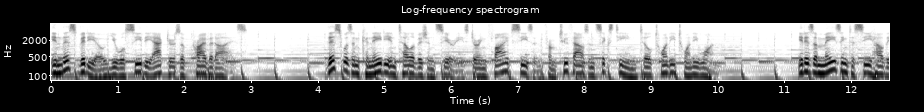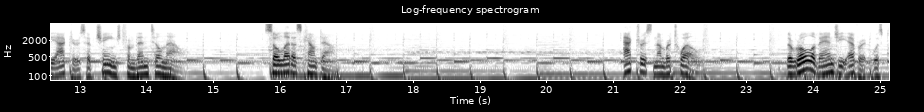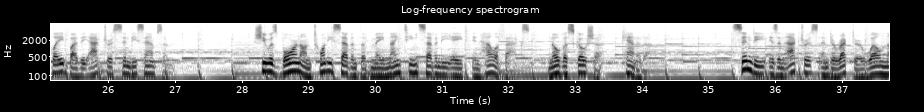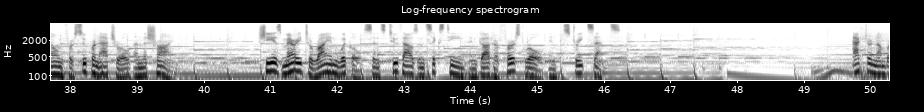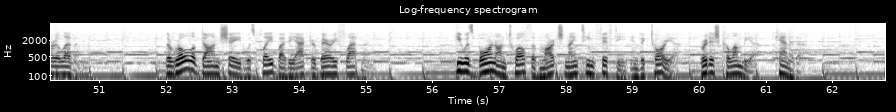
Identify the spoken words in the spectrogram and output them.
In this video you will see the actors of Private Eyes. This was an Canadian television series during five season from 2016 till 2021. It is amazing to see how the actors have changed from then till now. So let us count down. Actress number 12. The role of Angie Everett was played by the actress Cindy Sampson. She was born on 27 May 1978 in Halifax, Nova Scotia, Canada. Cindy is an actress and director well known for Supernatural and The Shrine. She is married to Ryan Wickle since 2016 and got her first role in Street Sense. Actor number 11. The role of Don Shade was played by the actor Barry Flatman. He was born on 12th of March 1950 in Victoria, British Columbia, Canada.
